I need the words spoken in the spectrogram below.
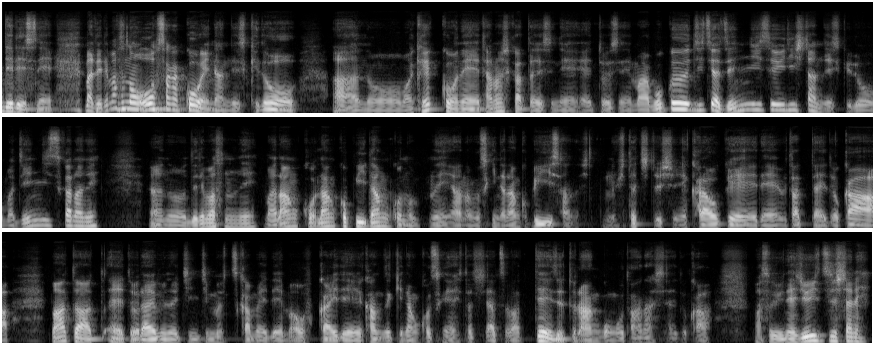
でですね、まあ、デレマスの大阪公演なんですけど、あの、まあ、結構ね、楽しかったですね。えっとですね、まあ僕実は前日入りしたんですけど、まあ、前日からね、あの、デレマスのね、まあランコ、ランコピー、ランコのね、あの、好きなランコピーさんの人たちと一緒に、ね、カラオケで歌ったりとか、まああとは、えっと、ライブの1日も2日目で、まあオフ会で神崎ランコ好きな人たちで集まって、ずっとランコン語と話したりとか、まあそういうね、充実したね、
